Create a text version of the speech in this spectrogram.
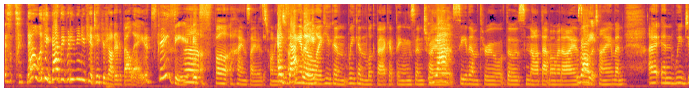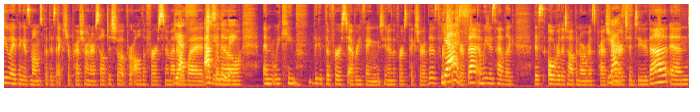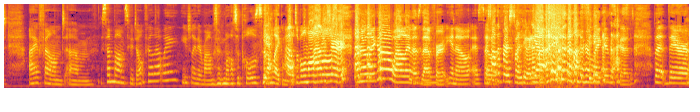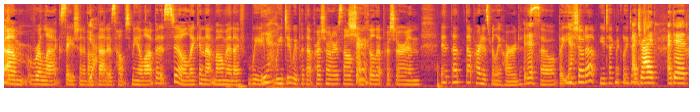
it's like now looking back, like, what do you mean you can't take your daughter to ballet? It's crazy. Uh, it's well, hindsight is twenty. Exactly. You know, like you can we can look back at things and try Yeah. to see them through those not that moment eyes all the time. And I and we do, I think, as moms, put this extra pressure on ourselves to show up for all the first, no matter Yes, what. absolutely. You know, and we keep the, the first everything. You know, the first picture of this, first Yes. picture of that, and we just have like this over the top enormous pressure Yes. to do that. And I found um, some moms who don't feel that way. Usually, they're moms of multiples, Yeah. like Oh, multiple I'm multiples, sure. and they're like, oh well, I missed that for you know. And so I saw the first one do it. I'm yeah, like, they're like it's good, but their um, relaxation about Yeah. that has helped me a lot. But it's still like in that moment, I we Yeah. we do we put that pressure on ourselves. Sure. We feel that pressure, and it that that part is really hard. It is. So, but you Yeah. showed up. You technically did. I tried. I did.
